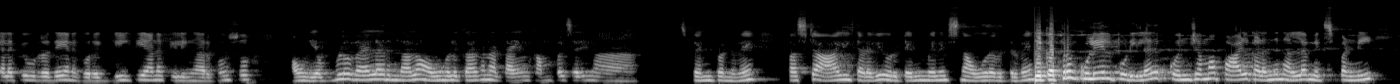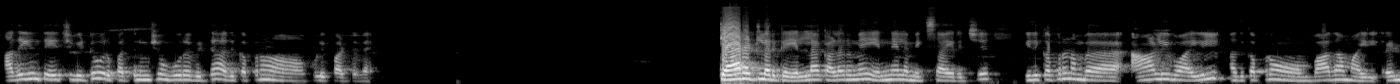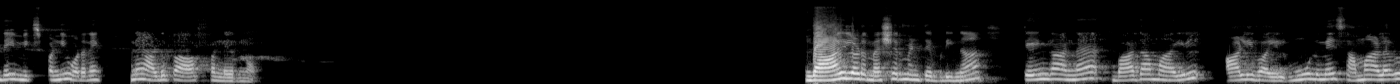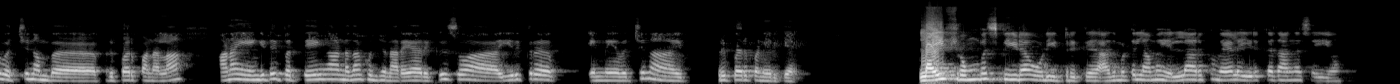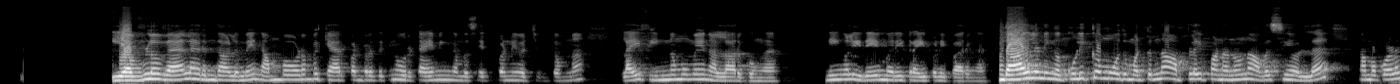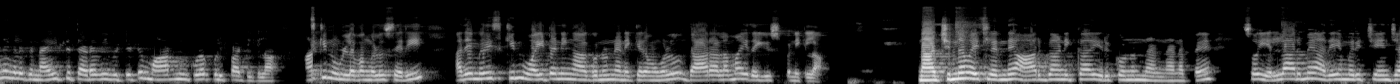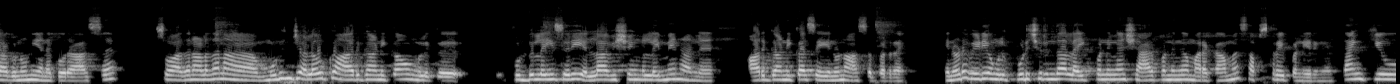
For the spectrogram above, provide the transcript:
கிளப்பி விடுறதே எனக்கு ஒரு கில்ட்டியான ஃபீலிங்காக இருக்கும். ஸோ அவங்க எவ்வளோ வேலை இருந்தாலும் அவங்களுக்காக நான் டைம் கம்பல்சரி நான் ஸ்பெண்ட் பண்ணுவேன். ஃபர்ஸ்ட் ஆயில் தடவி ஒரு டென் மினிட்ஸ் நான் ஊற விட்டுருவேன். அதுக்கப்புறம் குளியல் பொடியில் கொஞ்சமாக பால் கலந்து நல்லா மிக்ஸ் பண்ணி அதையும் தேய்ச்சி விட்டு ஒரு பத்து நிமிஷம் ஊற விட்டு அதுக்கப்புறம் குளிப்பாட்டுவேன். கேரட்ல இருக்க எல்லா கலருமே எண்ணெயில மிக்ஸ் ஆயிருச்சு. இதுக்கப்புறம் நம்ம ஆலிவ் ஆயில் அதுக்கப்புறம் பாதாம் ஆயில் ரெண்டையும் மிக்ஸ் பண்ணி உடனே உடனே அடுப்பை ஆஃப் பண்ணிடணும். இந்த ஆயிலோட மெஷர்மெண்ட் எப்படின்னா தேங்காய் எண்ணெய் பாதாம் ஆயில் ஆலிவ் ஆயில் மூணுமே சம அளவு வச்சு நம்ம ப்ரிப்பேர் பண்ணலாம். ஆனால் என்கிட்ட இப்போ தேங்காய் எண்ணெய் தான் கொஞ்சம் நிறையா இருக்குது ஸோ இருக்கிற எண்ணெயை வச்சு நான் ப்ரிப்பேர் பண்ணியிருக்கேன். லைஃப் ரொம்ப ஸ்பீடாக ஓடிட்டு இருக்கு அது மட்டும் இல்லாமல் எல்லாருக்கும் வேலை இருக்க தாங்க செய்யும். எவ்வளோ வேலை இருந்தாலுமே நம்ம உடம்ப கேர் பண்ணுறதுக்குன்னு ஒரு டைமிங் நம்ம செட் பண்ணி வச்சுக்கிட்டோம்னா லைஃப் இன்னமுமே நல்லா இருக்குங்க. நீங்களும் இதே மாதிரி ட்ரை பண்ணி பாருங்க. இந்த ஆயில நீங்க குளிக்கும் போது மட்டும்தான் அப்ளை பண்ணணும்னு அவசியம் இல்லை. நம்ம குழந்தைங்களுக்கு நைட்டு தடவி விட்டுட்டு மார்னிங் கூட குளிப்பாட்டிக்கலாம். ஸ்கின் உள்ளவங்களும் சரி அதே மாதிரி ஸ்கின் ஒயிட்டனிங் ஆகணும்னு நினைக்கிறவங்களும் தாராளமா இதை யூஸ் பண்ணிக்கலாம். நான் சின்ன வயசுல இருந்தே ஆர்கானிக்கா இருக்கணும்னு நான் நினைப்பேன். ஸோ எல்லாருமே அதே மாதிரி சேஞ்ச் ஆகணும்னு எனக்கு ஒரு ஆசை. ஸோ அதனால தான் நான் முடிஞ்ச அளவுக்கு ஆர்கானிக்கா உங்களுக்கு ஃபுட்டுலையும் சரி எல்லா விஷயங்கள்லையுமே நான் ஆர்கானிக்கா செய்யணும்னு ஆசைப்படுறேன். என்னோட வீடியோ உங்களுக்கு பிடிச்சிருந்தா லைக் பண்ணுங்க ஷேர் பண்ணுங்க. மறக்காம சப்ஸ்கிரைப் பண்ணிருங்க. தேங்க்யூ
